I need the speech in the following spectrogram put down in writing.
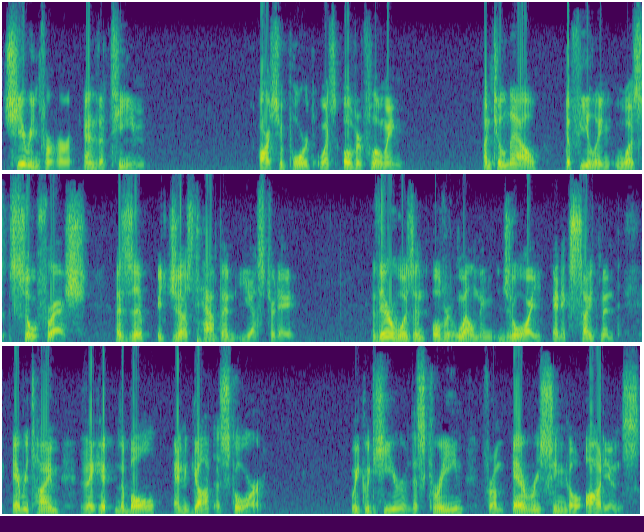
cheering for her and the team. Our support was overflowing. Until now, the feeling was so fresh, as if it just happened yesterday. There was an overwhelming joy and excitement every time they hit the ball and got a score. We could hear the scream from every single audience.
